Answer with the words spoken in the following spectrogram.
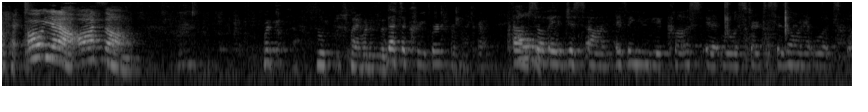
Okay. Oh, yeah. Awesome. What, explain, what is this? That's a creeper from Minecraft. Um, Oh. So it just, um, if you get close, it will start to sizzle and it will explode.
